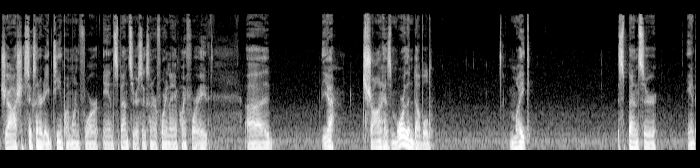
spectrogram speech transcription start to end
Josh 618.14, and Spencer 649.48. Uh, yeah, Sean has more than doubled. Mike, Spencer, and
